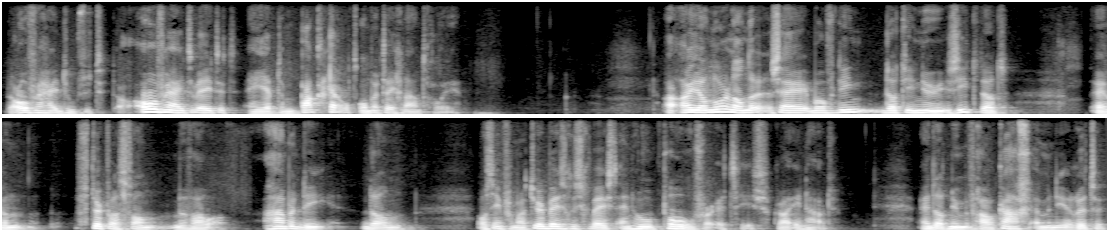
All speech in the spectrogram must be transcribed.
de overheid doet het, de overheid weet het en je hebt een bak geld om er tegenaan te gooien. Arjan Noorlander zei bovendien dat hij nu ziet dat er een stuk was van mevrouw Haber, die dan als informateur bezig is geweest en hoe pover het is qua inhoud. En dat nu mevrouw Kaag en meneer Rutte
